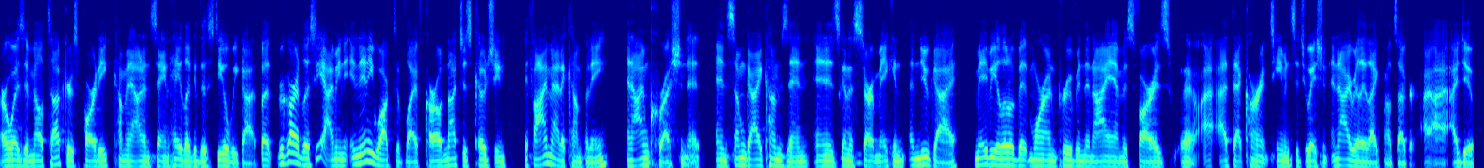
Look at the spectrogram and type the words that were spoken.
Or was it Mel Tucker's party coming out and saying, hey, look at this deal we got? But regardless, yeah, I mean, in any walk of life, Carl, not just coaching, if I'm at a company and I'm crushing it, and some guy comes in and is going to start making a new guy maybe a little bit more unproven than I am as far as at that current team and situation. And I really like Mel Tucker. I, I, I do.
